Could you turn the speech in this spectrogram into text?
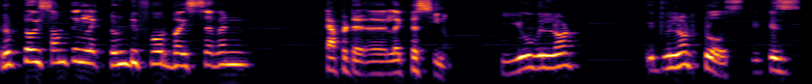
crypto is something like 24 by 7 capital uh, like casino. You will not it will not close. It is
